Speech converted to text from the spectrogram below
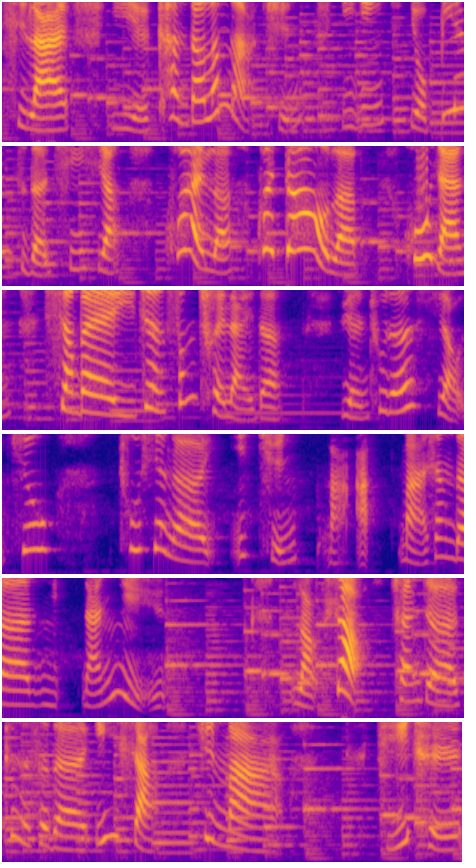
起来，也看到了马群，已经有鞭子的倾向。快了，快到了！忽然，像被一阵风吹来的，远处的小丘出现了一群马，马上的女男女老少穿着各色的衣裳，骏马疾驰，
